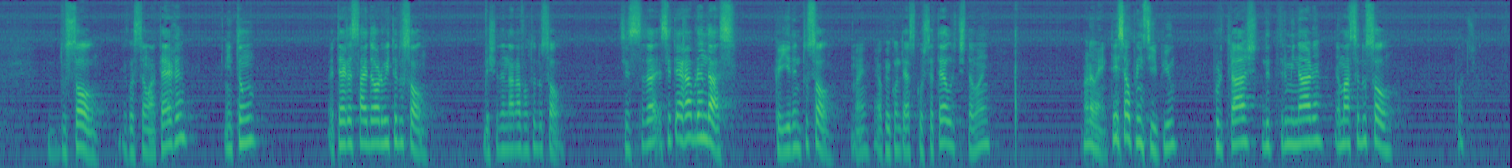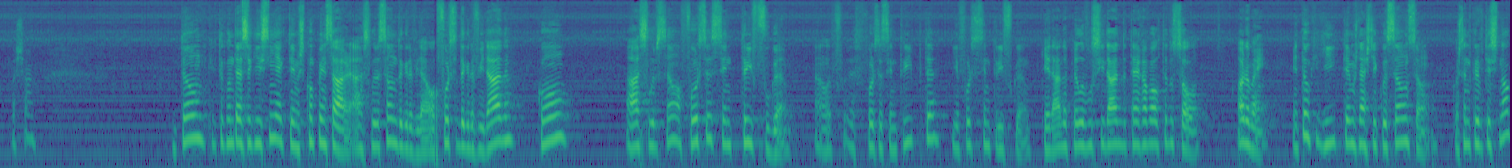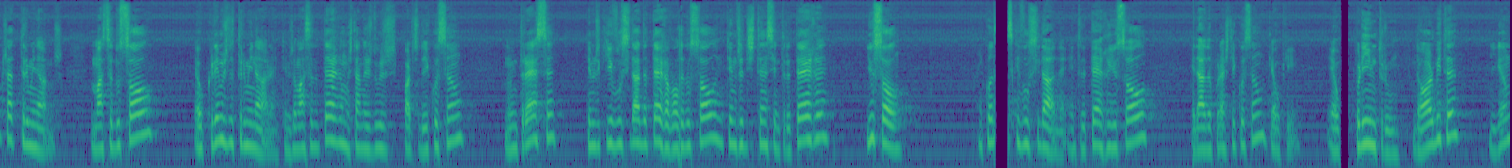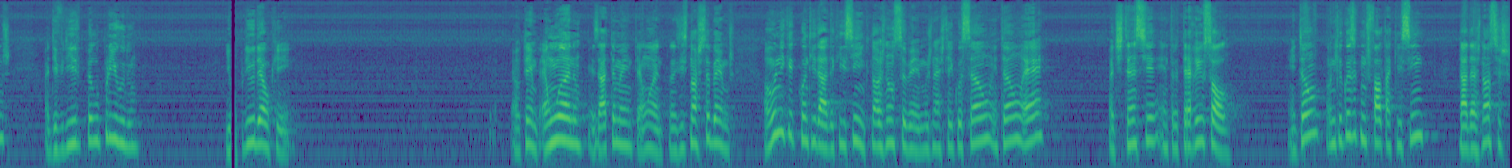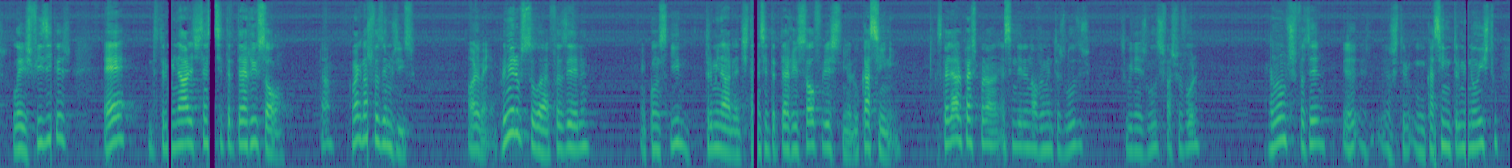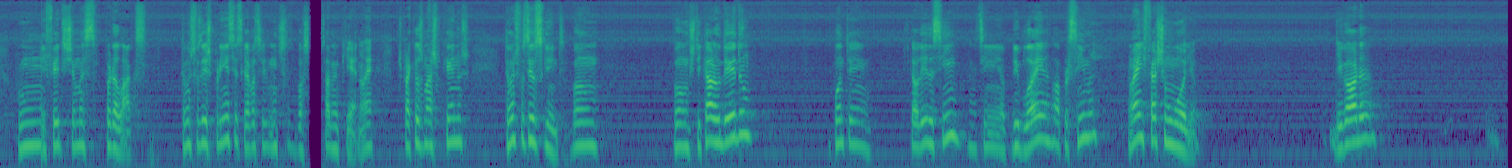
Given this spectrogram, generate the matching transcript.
do Sol em relação à Terra, então a Terra sai da órbita do Sol, deixa de andar à volta do Sol. Se a Terra abrandasse, caía dentro do Sol. Não é? é o que acontece com os satélites também. Ora bem, esse é o princípio por trás de determinar a massa do Sol. Baixar? Então, o que acontece aqui sim é que temos que compensar a aceleração da gravidade, ou a força da gravidade, com a aceleração, a força centrífuga. A força centrípeta e a força centrífuga, que é dada pela velocidade da Terra à volta do Sol. Ora bem, então o que aqui temos nesta equação são a constante gravitacional, que já determinamos. A massa do Sol é o que queremos determinar. Temos a massa da Terra, mas está nas duas partes da equação, não interessa. Temos aqui a velocidade da Terra à volta do Sol e temos a distância entre a Terra e o Sol que a velocidade entre a Terra e o Sol é dada por esta equação, que é o quê? É o perímetro da órbita, digamos, a dividir pelo período. E o período é o quê? É o tempo. É um ano, exatamente, é um ano. Mas isso nós sabemos. A única quantidade aqui sim que nós não sabemos nesta equação, então, é a distância entre a Terra e o Sol. Então, a única coisa que nos falta aqui sim, dadas as nossas leis físicas, é determinar a distância entre a Terra e o Sol. Tá? Como é que nós fazemos isso? Ora bem, a primeira pessoa a fazer, a conseguir determinar a distância entre a Terra e o Sol foi este senhor, o Cassini. Se calhar peço para acenderem novamente as luzes, subirem as luzes, faz favor. Então vamos fazer, eh, o Cassini terminou isto por um efeito que chama-se paralaxe. Então vamos fazer a experiência, se calhar vocês, muitos de vocês sabem o que é, não é? Mas para aqueles mais pequenos, então vamos fazer o seguinte, vão, vão esticar o dedo, apontem, esticar o dedo assim, assim a pediboleia, lá para cima, não é? E fecham um olho. E agora,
